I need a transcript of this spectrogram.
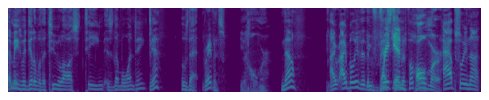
that means we're dealing with a two loss team is number one team. Yeah, Who's that? Ravens. You Homer. No, I, I believe that the You best team in freaking football. homer. Absolutely not.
